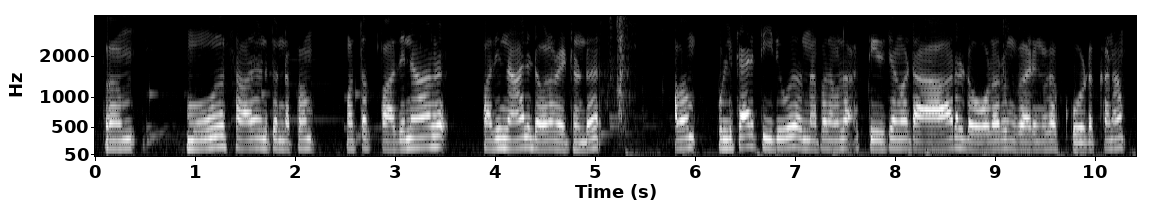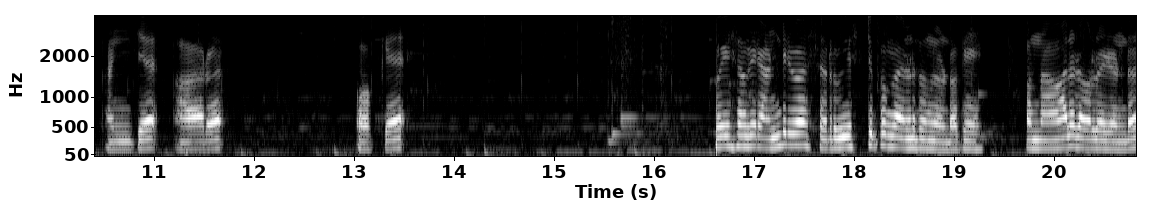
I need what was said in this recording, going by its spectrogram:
ഇപ്പം മൂന്ന് സാധനം എടുത്തിട്ടുണ്ട്. അപ്പം മൊത്തം പതിനാല് പതിനാല് ഡോളർ ആയിട്ടുണ്ട്. അപ്പം പുള്ളിക്കാരത്തി ഇരുപത് അപ്പോൾ നമ്മൾ തിരിച്ചങ്ങോട്ട് ആറ് ഡോളറും കാര്യങ്ങളൊക്കെ കൊടുക്കണം. അഞ്ച് ആറ്. ഓക്കെ. പൈസ നമുക്ക് രണ്ട് രൂപ സർവീസ് ടിപ്പും കാര്യങ്ങളും തന്നിട്ടുണ്ട്. ഓക്കെ. അപ്പം നാല് ഡോളർ ഉണ്ട്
